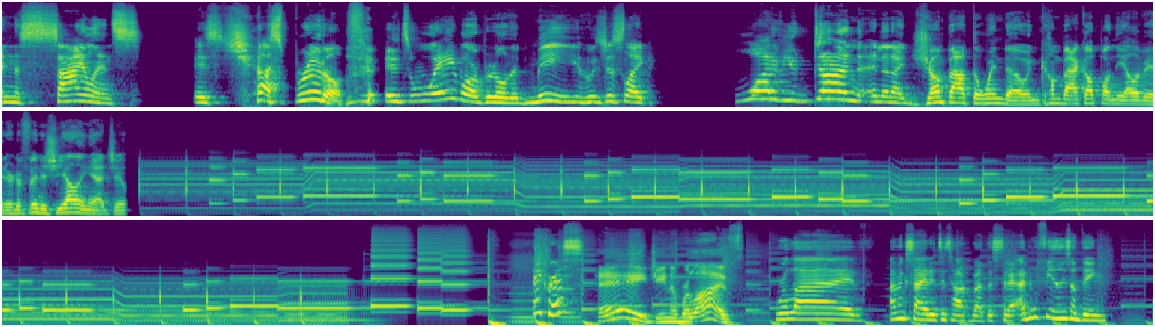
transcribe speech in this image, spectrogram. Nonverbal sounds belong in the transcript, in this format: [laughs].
and the silence is [laughs] just brutal. It's way more brutal than me, who's just like, what have you done? And then I jump out the window and come back up on the elevator to finish yelling at you. Hey, Gina, we're live. We're live. I'm excited to talk about this today. I've been feeling something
